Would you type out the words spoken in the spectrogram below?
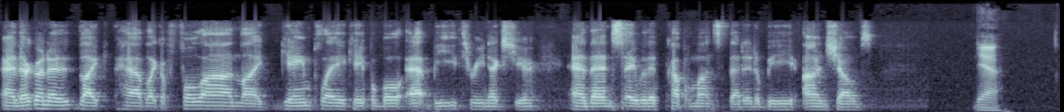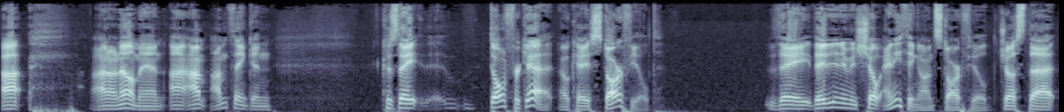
and they're gonna like have like a full on like gameplay capable at E3 next year, and then say within a couple months that it'll be on shelves. Yeah. Uh, I don't know, man. I, I'm I'm thinking because they don't forget. Okay, Starfield. They they didn't even show anything on Starfield. Just that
